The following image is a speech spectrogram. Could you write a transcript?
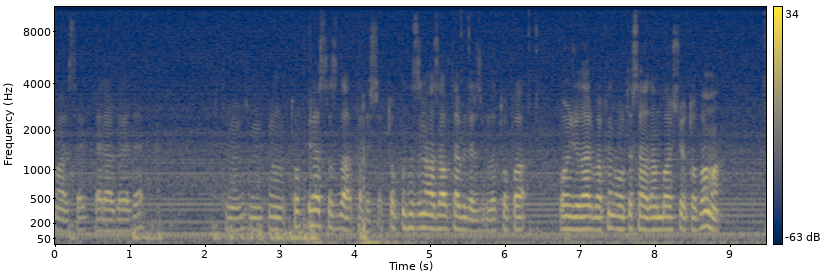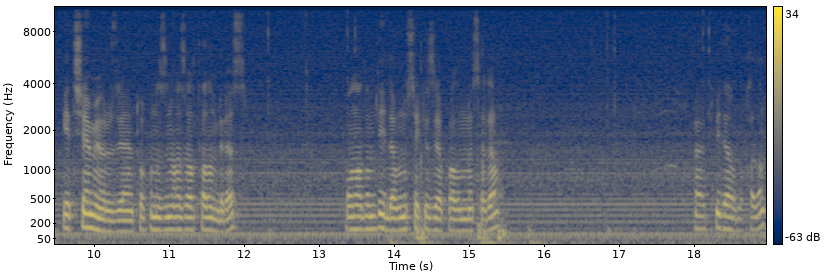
maalesef berabere de bitirmemiz mümkün olur. Top biraz hızlı arkadaşlar. Topun hızını azaltabiliriz burada. Topa Oyuncular bakın orta sahadan başlıyor top ama yetişemiyoruz yani. Topun hızını azaltalım biraz. 10 adım değil de bunu 8 yapalım mesela. Evet bir daha bakalım.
